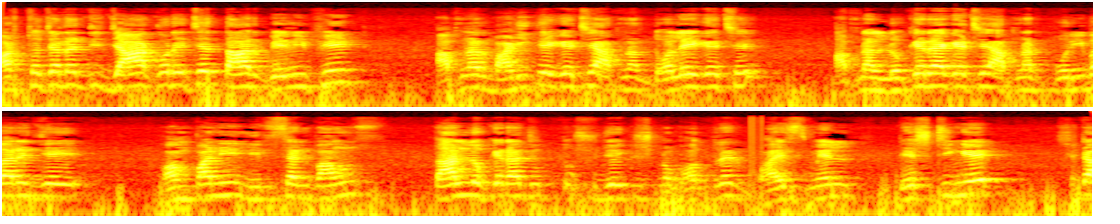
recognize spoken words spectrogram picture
পার্থ চ্যাটার্জি যা করেছে তার বেনিফিট আপনার বাড়িতে গেছে আপনার দলে গেছে আপনার লোকেরা গেছে আপনার পরিবারের যে কোম্পানি লিপস অ্যান্ড বাউন্স তার লোকেরা যুক্ত। সুজয় কৃষ্ণ ভদ্রের ভয়েস মেল টেস্টিংয়ে সেটা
